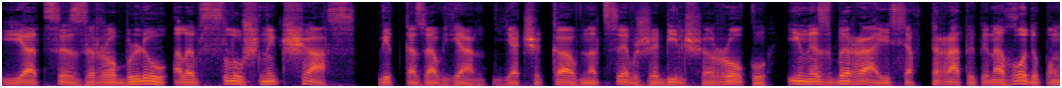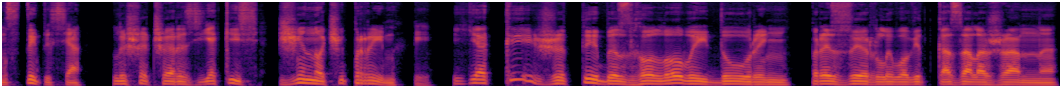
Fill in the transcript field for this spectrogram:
Я це зроблю, але в слушний час, відказав Ян. Я чекав на це вже більше року і не збираюся втратити нагоду помститися лише через якісь жіночі примхи. Який же ти безголовий дурень, презирливо відказала Жанна.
